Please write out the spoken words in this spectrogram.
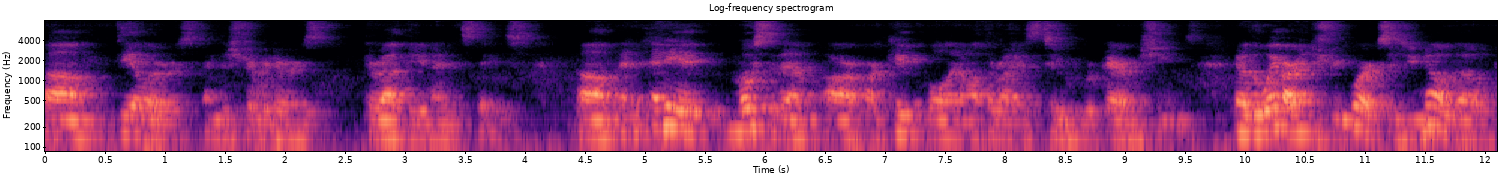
um, dealers and distributors throughout the United States. Um, and any, most of them are, are capable and authorized to repair machines. You know, the way our industry works, as you know, though,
